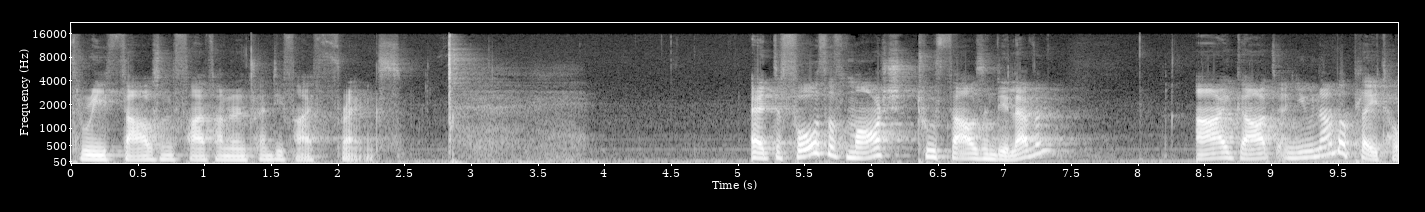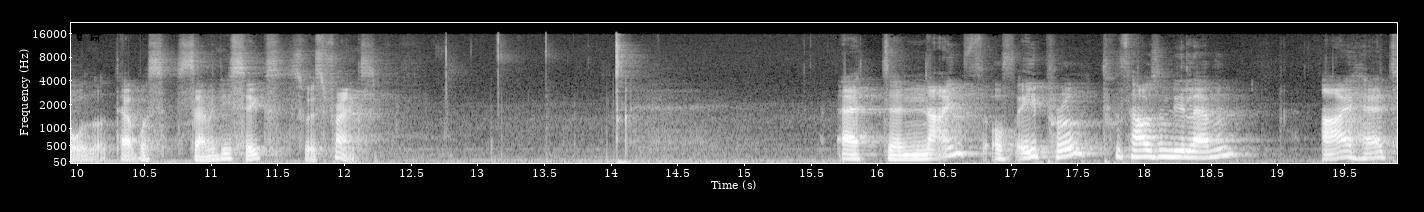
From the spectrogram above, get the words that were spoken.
3,525 francs. At the 4th of March 2011, I got a new number plate holder that was 76 Swiss francs. At the 9th of April 2011, I had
